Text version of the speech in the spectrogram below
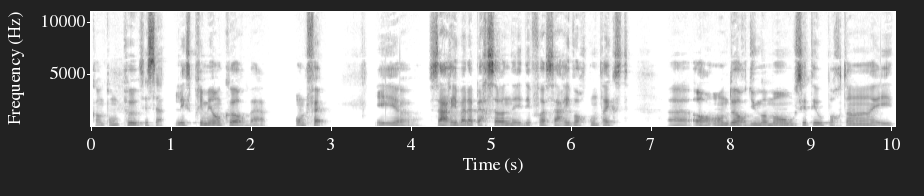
Quand on peut l'exprimer encore, bah, on le fait. et ça arrive à la personne et des fois ça arrive hors contexte, en dehors du moment où c'était opportun et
